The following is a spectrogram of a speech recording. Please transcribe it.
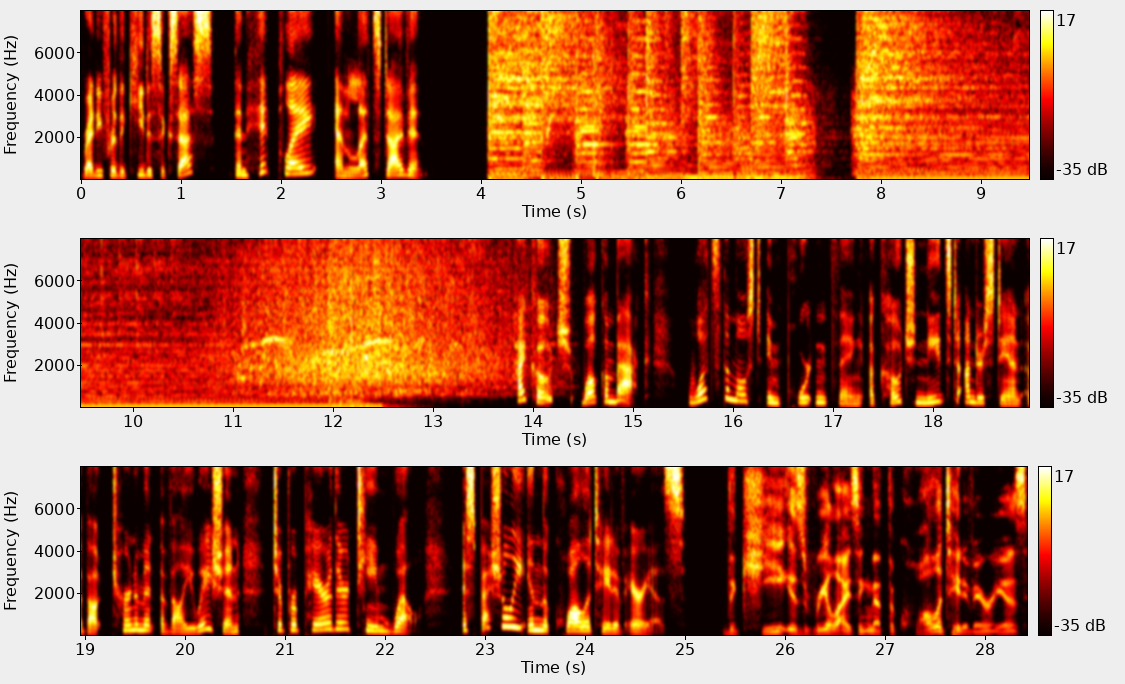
Ready for the key to success? Then hit play and let's dive in. Hi, Coach. Welcome back. What's the most important thing a coach needs to understand about tournament evaluation to prepare their team well, especially in the qualitative areas? The key is realizing that the qualitative areas,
